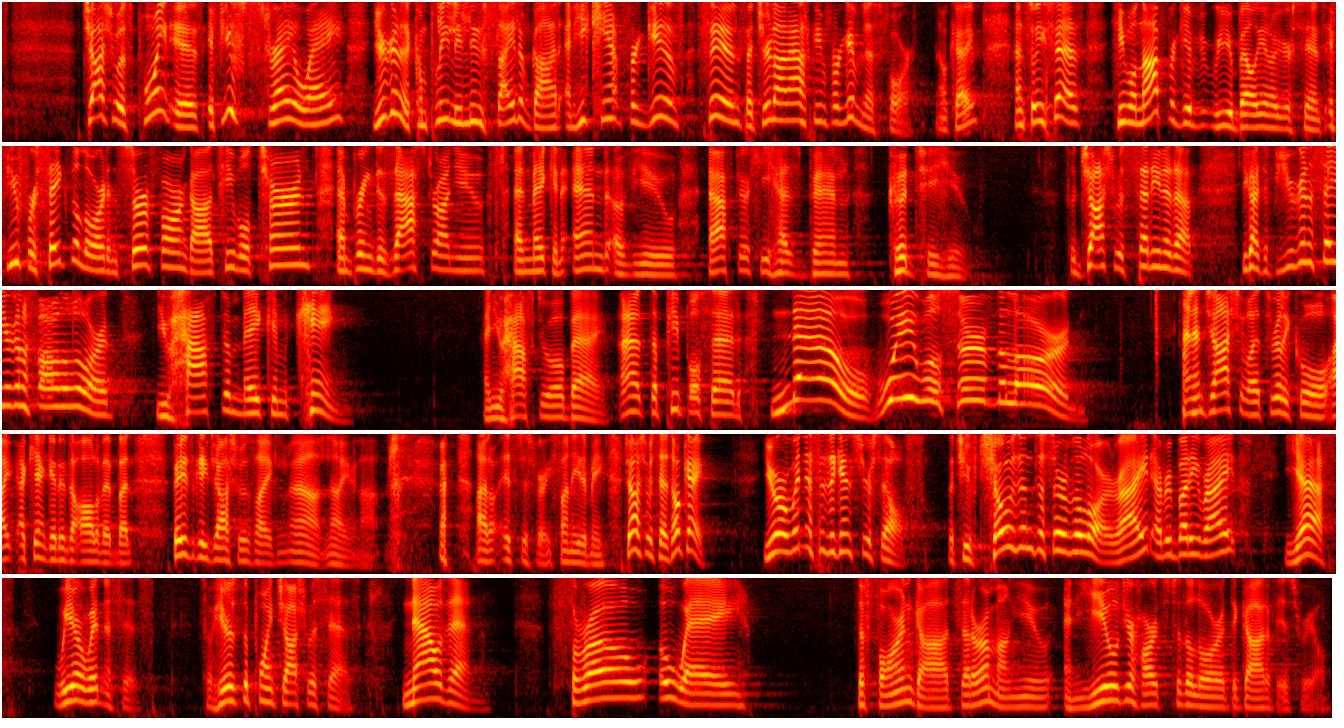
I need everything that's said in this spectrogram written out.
Joshua's point is if you stray away, you're going to completely lose sight of God, and He can't forgive sins that you're not asking forgiveness for. Okay? And so he says, He will not forgive your rebellion or your sins. If you forsake the Lord and serve foreign gods, He will turn and bring disaster on you and make an end of you after He has been good to you. So Joshua's setting it up. You guys, if you're going to say you're going to follow the Lord, you have to make him king and you have to obey. And the people said, No, we will serve the Lord. And then Joshua, it's really cool. I, I can't get into all of it, but basically Joshua's like, No, no, you're not. I don't, it's just very funny to me. Joshua says, Okay, you are witnesses against yourselves that you've chosen to serve the Lord, right? Everybody, right? Yes, we are witnesses. So here's the point Joshua says Now then, throw away the foreign gods that are among you and yield your hearts to the Lord, the God of Israel.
